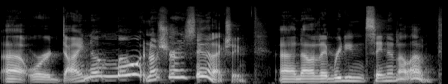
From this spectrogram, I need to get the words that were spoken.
uh, or Dynamo. I'm not sure how to say that actually. Uh, now that I'm reading, saying it out loud.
